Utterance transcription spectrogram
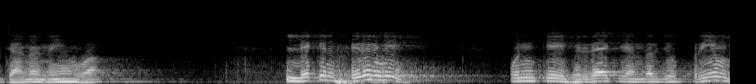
जाना नहीं हुआ। लेकिन फिर भी उनके हृदय के अंदर जो प्रेम,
